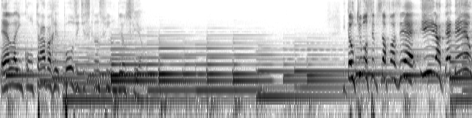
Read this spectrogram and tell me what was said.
ela encontrava repouso e descanso em um Deus fiel. Então o que você precisa fazer é ir até Deus.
